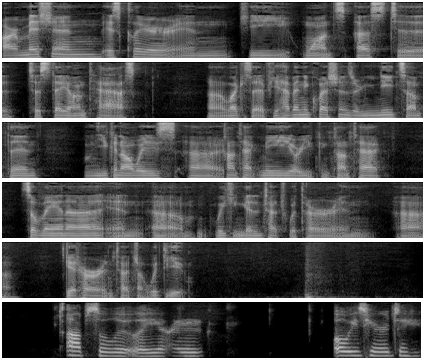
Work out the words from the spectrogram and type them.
our mission is clear and she wants us to, to stay on task. Uh, like I said, if you have any questions or you need something, you can always uh, contact me or you can contact Savannah and um, we can get in touch with her and uh, get her in touch with you. Absolutely. I always here to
